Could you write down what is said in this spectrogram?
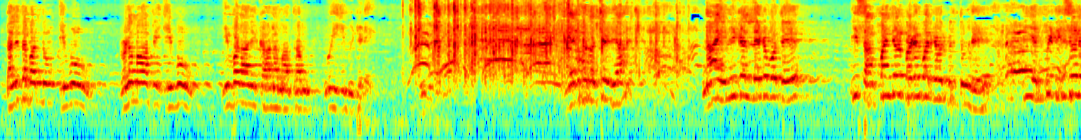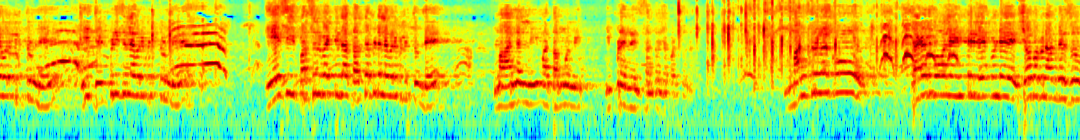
దళిత బంధు ఇవ్వు. రుణమాఫీ ఇవ్వు. ఇవ్వడానికి కారణం మాత్రం నువ్వు ఈ బిడ్డడే. లేకపోతే వచ్చేడియా? నా ఎన్నికలు లేకపోతే ఈ సర్పంచ్ పడే వారికి ఎవరు పిలుతుండే ఈ ఎంపీ డీసీలను ఎవరు పిలుతుండే ఈ జడ్పీడీసీలను ఎవరు పిలుతుండే ఏసీ బస్సులు పెట్టిన దళిత బిడ్డలు ఎవరు పిలుస్తుండే? మా అన్నల్ని మా తమ్ముల్ని ఇప్పుడే నేను సంతోషపడుతున్నా. మంత్రులకు ప్రగతి భవన్ ఎంట్రీ లేకుండే శోభకు నాకు తెలుసు.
